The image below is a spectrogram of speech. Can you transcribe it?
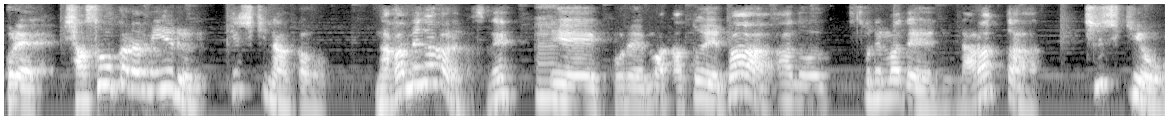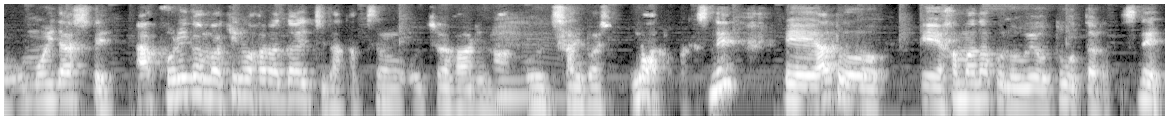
これ、車窓から見える景色なんかを眺めながらですね、うん、えー、これ、まあ、例えば、あの、それまで習った知識を思い出して、あ、これが牧之原大地だ、たくさんお茶があるな、うん、栽培してるな、とかですね。えー、あと、えー、浜名湖の上を通ったらですね、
